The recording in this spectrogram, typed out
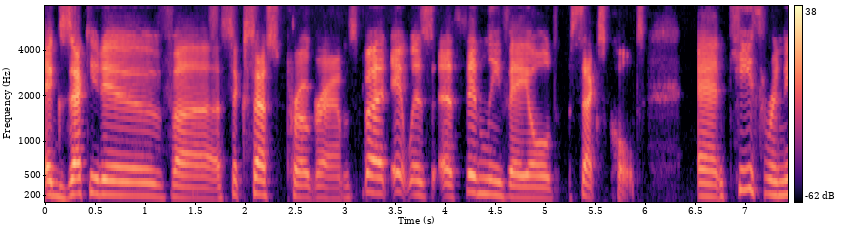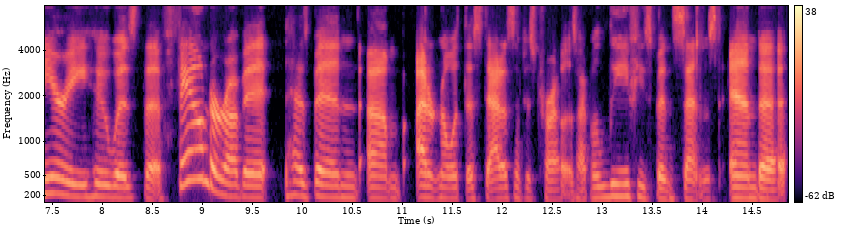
executive uh, success programs, but it was a thinly veiled sex cult. And Keith Raniere, who was the founder of it, has been, um, I don't know what the status of his trial is. I believe he's been sentenced. And uh,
